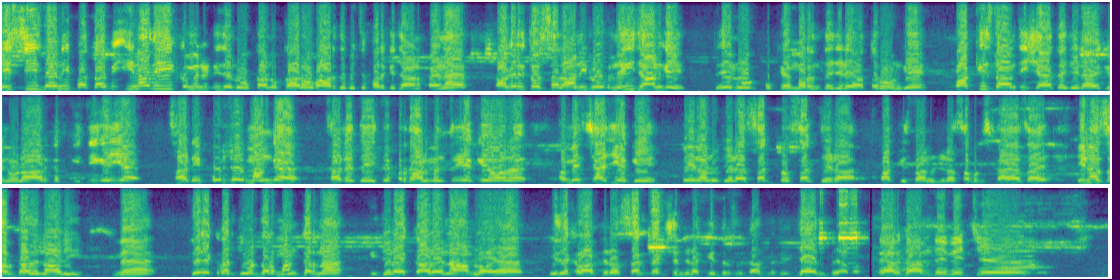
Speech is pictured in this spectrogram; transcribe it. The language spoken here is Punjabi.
ਇਸ ਚੀਜ਼ ਦਾ ਨਹੀਂ ਪਤਾ ਵੀ ਇਹਨਾਂ ਦੀ ਹੀ ਕਮਿਊਨਿਟੀ ਦੇ ਲੋਕਾਂ ਨੂੰ ਕਾਰੋਬਾਰ ਦੇ ਵਿੱਚ ਫ਼ਰਕ ਜਾਣ ਪੈਣਾ ਅਗਰ ਇਥੋਂ ਸੈਲਾਨੀ ਲੋਕ ਨਹੀਂ ਜਾਣਗੇ, ਤੇ ਇਹ ਲੋਕ ਭੁੱਖੇ ਮਰਨ ਤੇ ਜਿਹੜੇ ਅਤਰ ਹੋਣਗੇ ਪਾਕਿਸਤਾਨ ਦੀ ਸ਼ਹਿ ਤੇ ਜਿਹੜਾ ਇਹ ਘਿਨੌਣਾ ਹਰਕਤ ਕੀਤੀ ਗਈ ਹੈ, ਸਾਡੀ ਪੁਰਜੋਰ ਮੰਗ ਹੈ, ਸਾਡੇ ਦੇਸ਼ ਦੇ ਪ੍ਰਧਾਨ ਮੰਤਰੀ ਅੱਗੇ ਔਰ ਅਮਿਤ ਸ਼ਾਹ ਜੀ ਅੱਗੇ, ਵੀ ਇਹਨਾਂ ਨੂੰ ਜਿਹੜਾ ਸਖਤ ਤੋਂ ਸਖਤ ਜਿਹੜਾ ਪਾਕਿਸਤਾਨ ਨੂੰ ਜਿਹੜਾ ਸਬਕ ਸਿਖਾਇਆ ਜਾਏ। ਇਹਨਾਂ ਸ਼ਬਦਾਂ ਦੇ ਨਾਲ ਹੀ ਮੈਂ ਫਿਰ ਇੱਕ ਵਾਰ ਜ਼ੋਰਦਾਰ ਮੰਗ ਕਰਨਾ ਕਿ ਜਿਹੜਾ ਇਹ ਕਾਰਾਨਾ ਹਮਲਾ ਹੋਇਆ ਇਹਦੇ ਖਿਲਾਫ ਜਿਹੜਾ ਸਖਤ ਐਕਸ਼ਨ ਜਿਹੜਾ ਕੇਂਦਰ ਸਰਕਾਰ ਲਵੇ। ਜੈ ਹਿੰਦ ਪਹਿਲਗਾਮ ਦੇ ਵਿੱਚ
